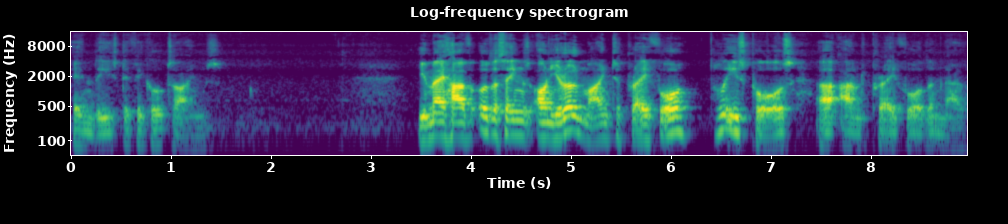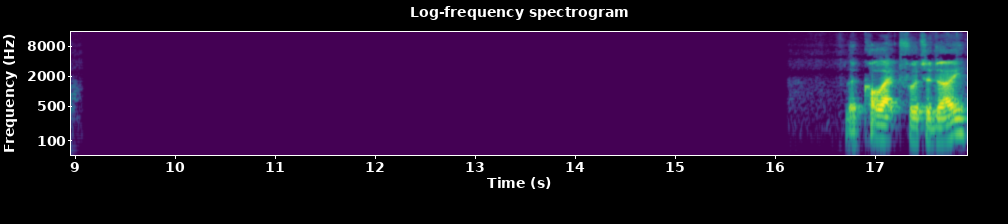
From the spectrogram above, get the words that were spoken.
in these difficult times. You may have other things on your own mind to pray for. Please pause uh, and pray for them now. The collect for today.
